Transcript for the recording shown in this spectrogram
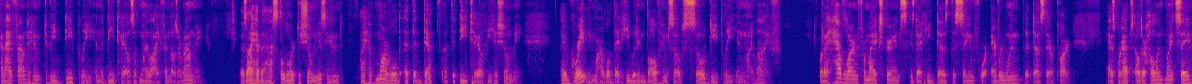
and I have found him to be deeply in the details of my life and those around me. As I have asked the Lord to show me his hand, I have marveled at the depth of the detail he has shown me. I have greatly marveled that he would involve himself so deeply in my life. What I have learned from my experience is that he does the same for everyone that does their part. As perhaps Elder Holland might say,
